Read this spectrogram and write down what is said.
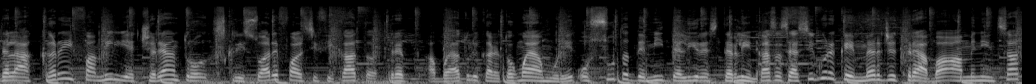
de la cărei familie cerea într-o scrisoare falsificată drept a băiatului care tocmai a murit 100 de mii de lire sterline. Ca să se asigure că îi merge treaba, a amenințat amenințat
